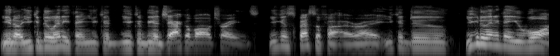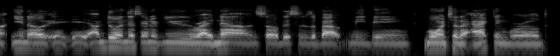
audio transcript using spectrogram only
You know you could do anything. You could you could be a jack of all trades. You can specify right? You could do you can do anything you want you know. It, it, i'm doing this interview right now and so this is about me being more into the acting world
